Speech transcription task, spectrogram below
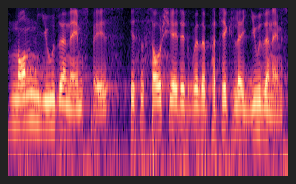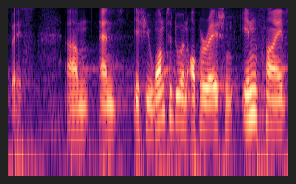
non-user namespace is associated with a particular user namespace. Um, and if you want to do an operation inside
